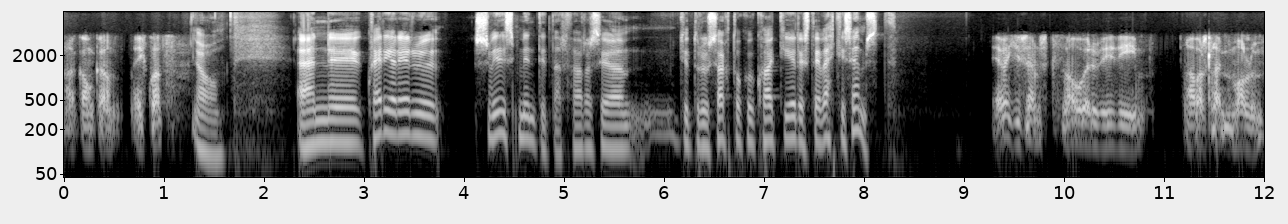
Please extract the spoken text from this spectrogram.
að ganga eitthvað. Já. En uh, hverjar eru sviðsmyndirnar? Það er að segja, getur þú sagt okkur hvað gerist ef ekki semst? Ef ekki semst, þá erum við í afarslæmi málum.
